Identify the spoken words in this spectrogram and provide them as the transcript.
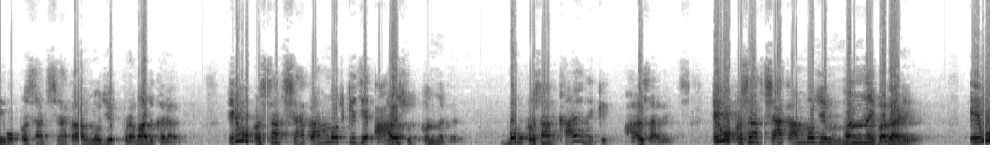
એવો પ્રસાદ શા કામનો જે પ્રમાદ કરાવે, એવો પ્રસાદ શા કામનો કે જે આળસ ઉત્પન્ન કરે. બહુ પ્રસાદ ખાય ને કે આળસ આવે એવો પ્રસાદ શા કામનો જે મનને બગાડે, એવો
